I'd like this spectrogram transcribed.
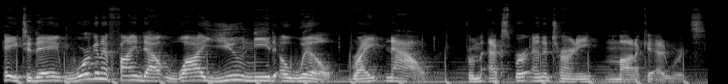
Hey, today we're going to find out why you need a will right now from expert and attorney Monica Edwards.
